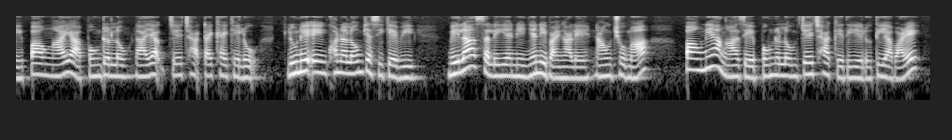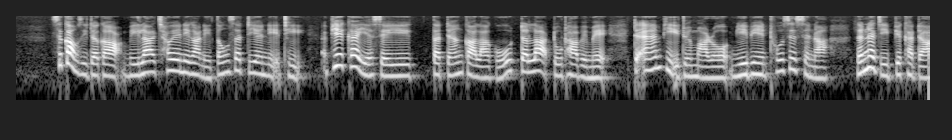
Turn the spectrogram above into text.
နေပေါင်900ဘုံတလုံးလာရောက်ကျဲချတိုက်ခိုက်ခဲ့လို့လူနေအိမ်9လုံးပျက်စီးခဲ့ပြီးမေလ14ရက်နေ့ညနေပိုင်းကလည်းနောင်ချိုမှာပေါင်150ဘုံနှလုံးကျဲချခဲ့သေးတယ်လို့သိရပါတယ်။ စစ်ကောင်စီတပ်ကမေလ6ရက်နေ့ကနေ31ရက်နေ့အထိအပြစ်ခတ်ရဲစဲရေးတပ်တန်းကာလာကိုတလတိုးထားပေမဲ့တအန်းပြည်အတွင်းမှာတော့မြေပြင်ထိုးစစ်ဆင်တာလက်နက်ကြီးပစ်ခတ်တာ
